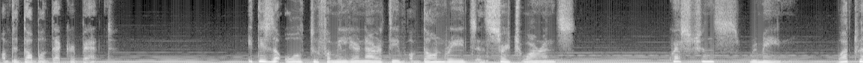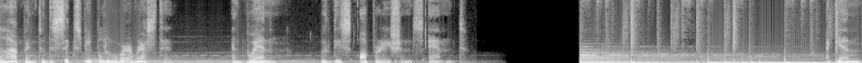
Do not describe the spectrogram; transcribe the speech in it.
of the double decker bed. It is the all too familiar narrative of dawn raids and search warrants. Questions remain. What will happen to the six people who were arrested? And when will these operations end? Again,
